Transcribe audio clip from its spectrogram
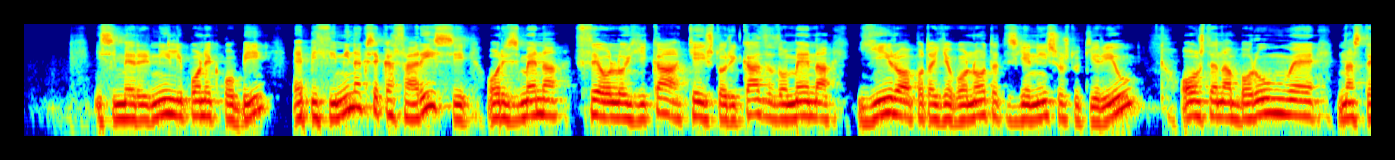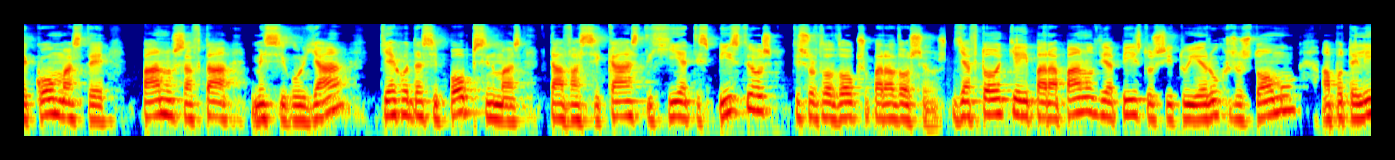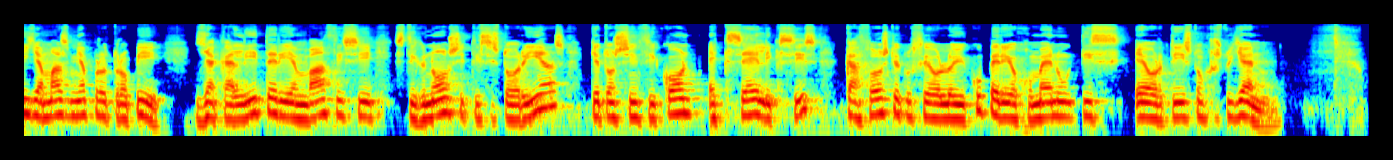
Η σημερινή λοιπόν εκπομπή επιθυμεί να ξεκαθαρίσει ορισμένα θεολογικά και ιστορικά δεδομένα γύρω από τα γεγονότα της γεννήσεως του Κυρίου, ώστε να μπορούμε να στεκόμαστε πάνω σε αυτά με σιγουριά και έχοντας υπόψη μας τα βασικά στοιχεία της πίστεως της Ορθοδόξου παραδόσεως. Γι' αυτό και η παραπάνω διαπίστωση του Ιερού Χρυσοστόμου αποτελεί για μας μια προτροπή για καλύτερη εμβάθυνση στη γνώση της ιστορίας και των συνθήκων εξέλιξης καθώς και του θεολογικού περιεχομένου της εορτής των Χριστουγέννων.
